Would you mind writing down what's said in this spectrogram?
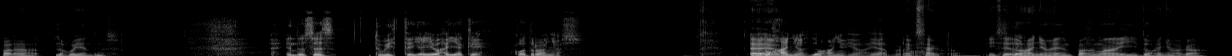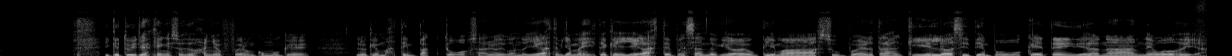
para los oyentes. Entonces, tuviste, ya llevas allá qué? ¿Cuatro años? Eh, dos años, dos años allá, perdón. exacto. Hice dos años en Panamá y dos años acá. ¿Y qué tú dirías que en esos dos años fueron como que lo que más te impactó? O sea, lo de cuando llegaste, ya me dijiste que llegaste pensando que iba a haber un clima súper tranquilo, así tiempo boquete, y de la nada nevó dos días.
